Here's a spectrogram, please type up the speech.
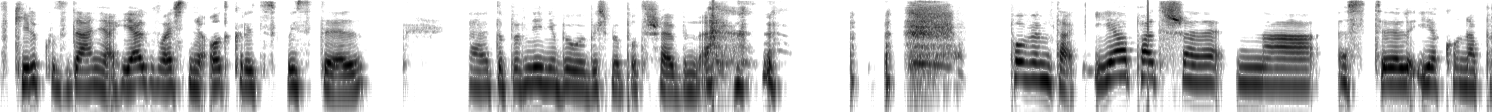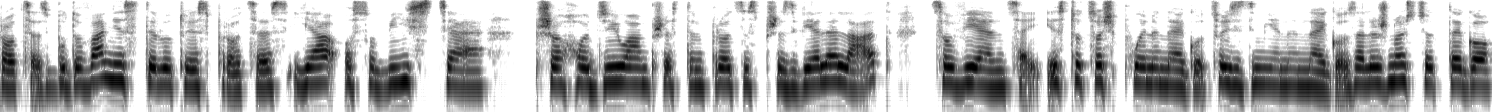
w kilku zdaniach, jak właśnie odkryć swój styl, e, to pewnie nie byłybyśmy potrzebne. Powiem tak, ja patrzę na styl jako na proces. Budowanie stylu to jest proces. Ja osobiście przechodziłam przez ten proces przez wiele lat. Co więcej, jest to coś płynnego, coś zmiennego, w zależności od tego,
